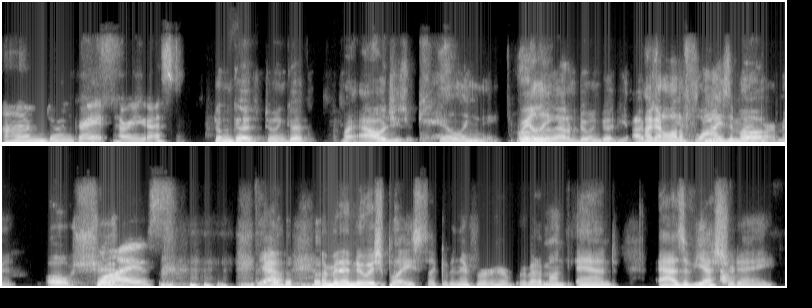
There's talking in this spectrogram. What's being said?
I'm doing great. How are you guys? Doing good, doing good. My allergies are killing me. Other Really? than that, I'm doing good. Yeah, I got a lot of flies in my up. apartment. Oh shit! Flies. yeah, I'm in a newish place. Like I've been there for for about a month, and as of yesterday,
